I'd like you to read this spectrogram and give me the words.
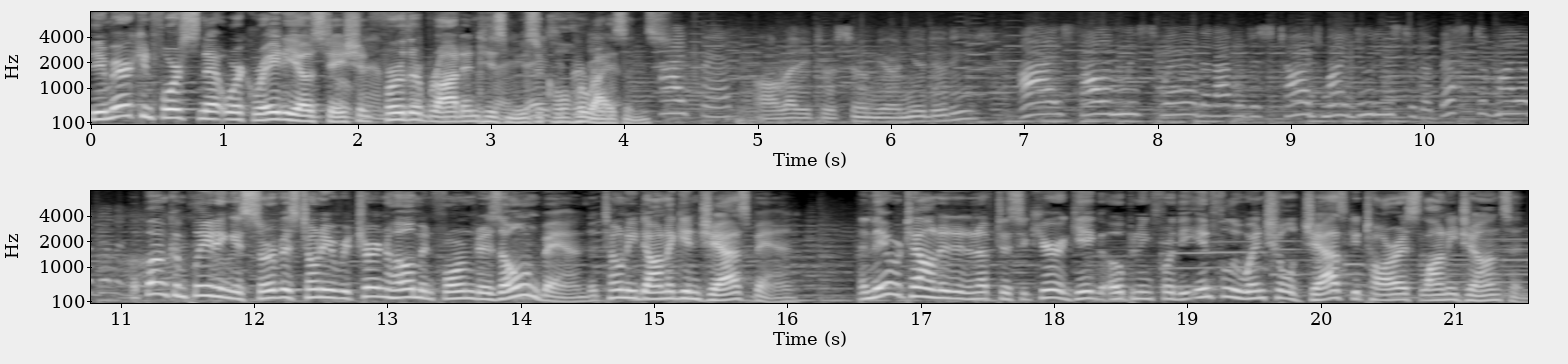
The American Force Network radio station further broadened his musical horizons. Hi, Fred. All ready to assume your new duties? I solemnly swear that I will discharge my duties to the best of my ability. Upon completing his service, Tony returned home and formed his own band, the Tony Donegan Jazz Band. And they were talented enough to secure a gig opening for the influential jazz guitarist Lonnie Johnson.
